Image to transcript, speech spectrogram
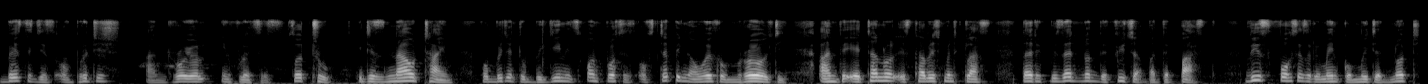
vestiges of British and royal influences. So, too, it is now time for Britain to begin its own process of stepping away from royalty and the eternal establishment class that represent not the future but the past. These forces remain committed not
